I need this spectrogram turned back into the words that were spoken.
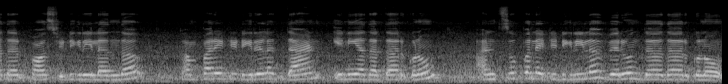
அதர் பாசிட்டிவ் டிகிரியில் இருந்தால் கம்பேரிட்டிவ் டிகிரியில் தேன் எனி அதர் தான் இருக்கணும். அண்ட் சூப்பர்லைட்டிவ் டிகிரியில் வெறும் த தான் இருக்கணும்.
